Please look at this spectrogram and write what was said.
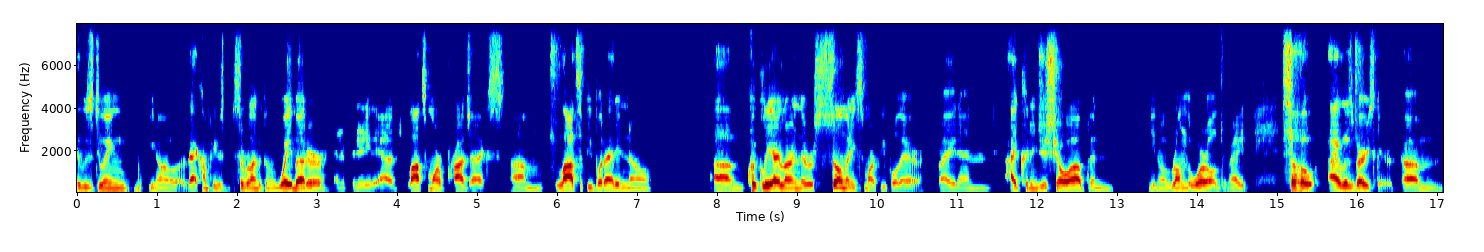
it was doing, you know, that company was Silverline was doing way better than Infinity. They had lots more projects, um, lots of people that I didn't know um, quickly I learned there were so many smart people there, right? And I couldn't just show up and you know run the world, right? So I was very scared. Um,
